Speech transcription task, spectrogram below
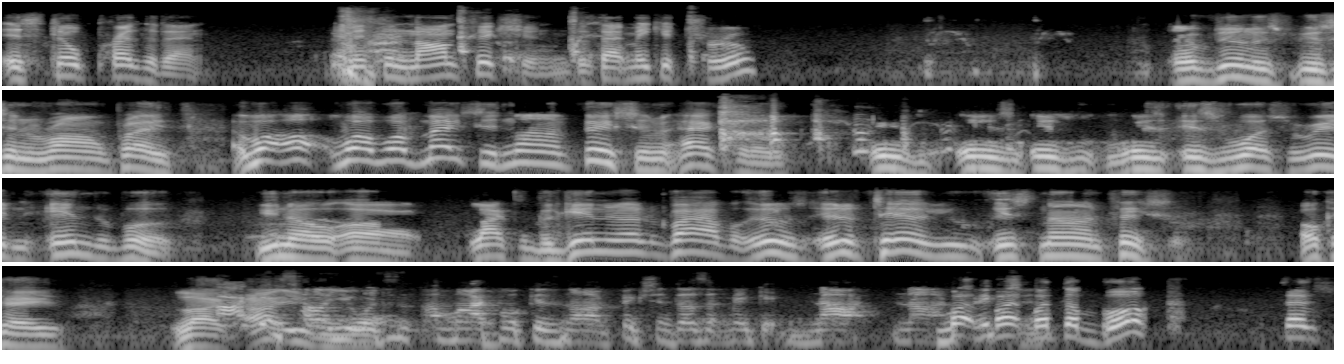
is still president, and it's in nonfiction. Does that make it true? evidently it's, it's in the wrong place. Well, uh, well, what makes it nonfiction actually is is is is, is what's written in the book. You know, uh, like the beginning of the Bible, it was it'll tell you it's nonfiction. Okay, like I I can tell you it's, my book is nonfiction doesn't make it not But but nonfiction. but the book says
